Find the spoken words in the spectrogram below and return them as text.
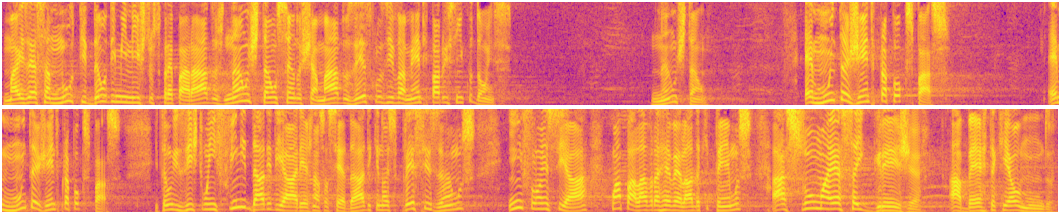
mas essa multidão de ministros preparados não estão sendo chamados exclusivamente para os cinco dons. Não estão. É muita gente para pouco espaço. É muita gente para pouco espaço. Então existe uma infinidade de áreas na sociedade que nós precisamos influenciar com a palavra revelada que temos. Assuma essa igreja aberta que é o mundo.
